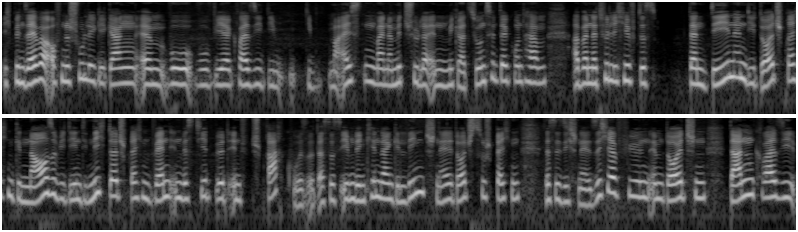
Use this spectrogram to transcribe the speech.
ich bin selber auf eine Schule gegangen, ähm, wo, wo wir quasi die, die meisten meiner Mitschüler einen Migrationshintergrund haben. Aber natürlich hilft es dann denen, die Deutsch sprechen, genauso wie denen, die nicht Deutsch sprechen, wenn investiert wird in Sprachkurse, dass es eben den Kindern gelingt, schnell Deutsch zu sprechen, dass sie sich schnell sicher fühlen im Deutschen, dann quasi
